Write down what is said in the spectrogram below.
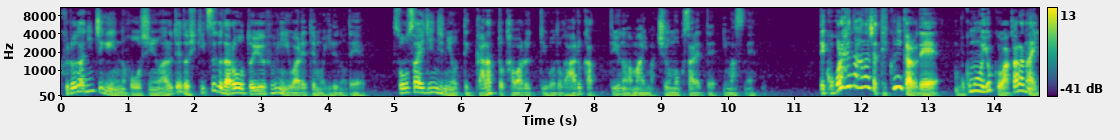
黒田日銀の方針をある程度引き継ぐだろうというふうに言われてもいるので総裁人事によってガラッと変わるっていうことがあるかっていうのがまあ今注目されていますね。で、ここら辺の話はテクニカルで僕もよくわからない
